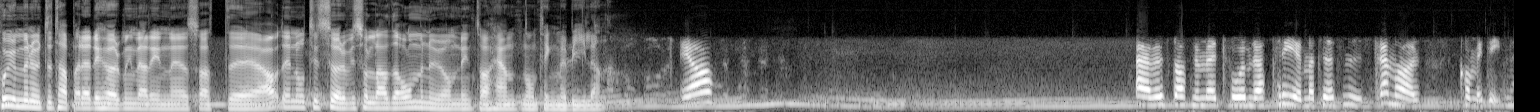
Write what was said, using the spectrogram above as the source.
Sju minuter tappade Eddie Hörbing där inne så att eh, ja, det är nog till service att ladda om nu om det inte har hänt någonting med bilen. Ja. Även startnummer 203, Mattias Nyström, har kommit in.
